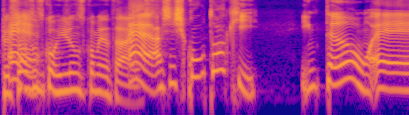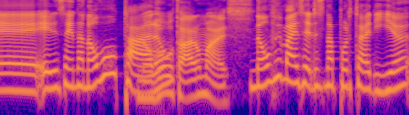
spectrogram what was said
Pessoas É. nos corrigem nos comentários. É, a gente contou aqui. Então, é, eles ainda não voltaram. Não voltaram. mais. Não vi mais eles na portaria.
